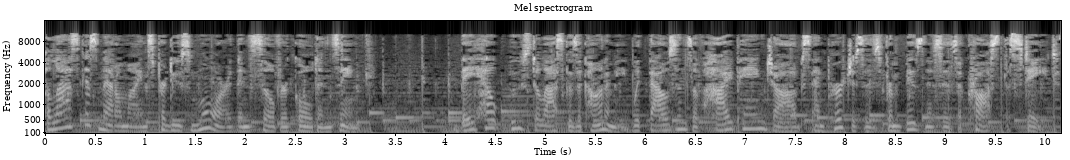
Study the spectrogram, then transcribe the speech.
Alaska's metal mines produce more than silver, gold, and zinc. They help boost Alaska's economy with thousands of high paying jobs and purchases from businesses across the state.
